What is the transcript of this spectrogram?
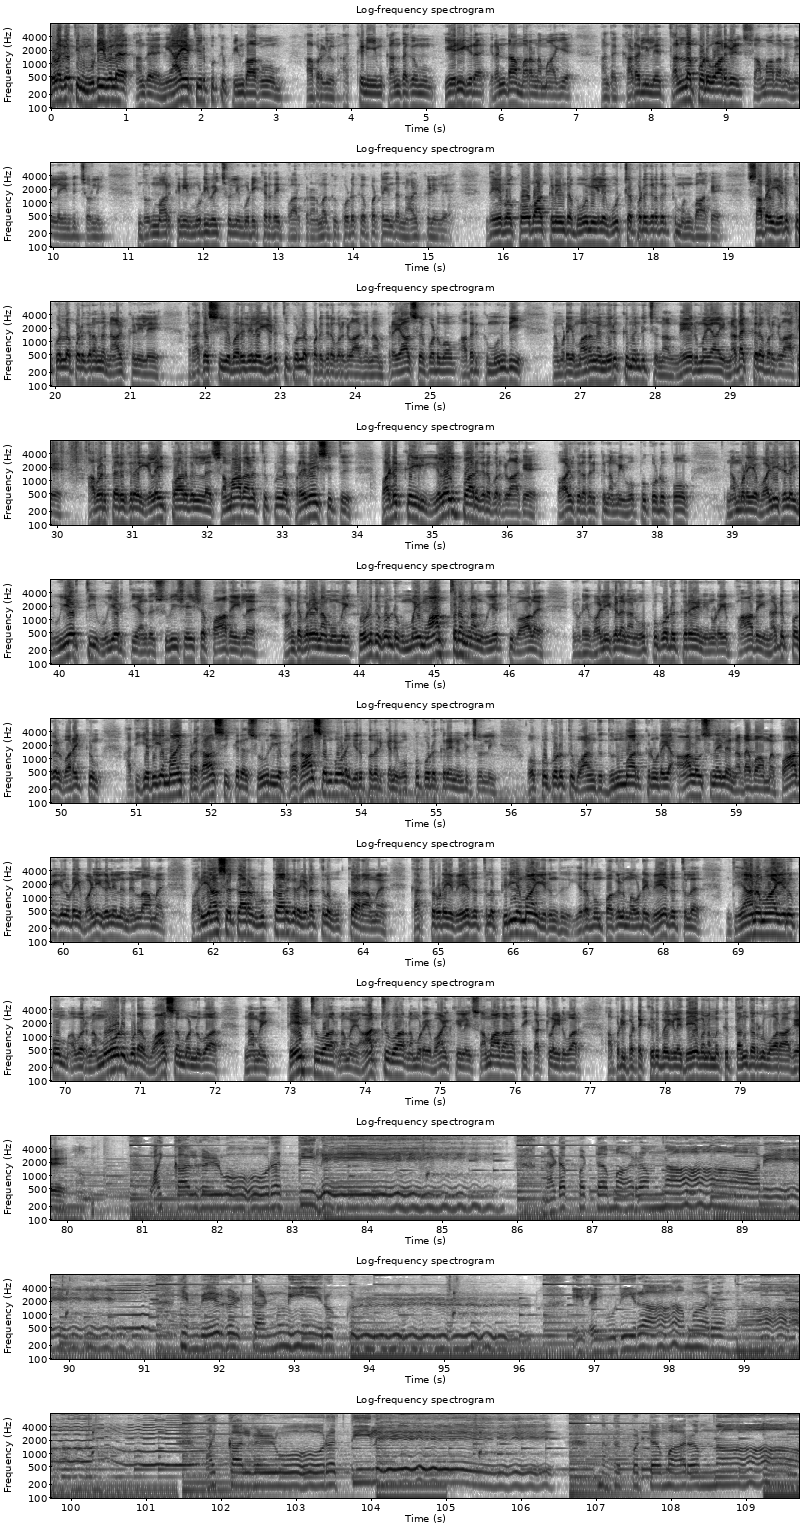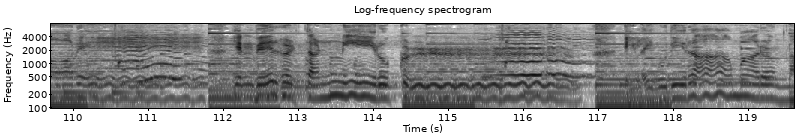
உலகத்தின் முடிவில் அந்த நியாய தீர்ப்புக்கு பின்பாகவும். அவர்கள் அக்கினியும் கந்தகமும் எரிகிற இரண்டாம் மரணமாகிய அந்த கடலிலே தள்ளப்படுவார்கள். சமாதானம் இல்லை என்று சொல்லி துன்மார்க்கனின் முடிவை சொல்லி முடிக்கிறதை பார்க்கிறோம். நமக்கு கொடுக்கப்பட்ட இந்த நாட்களிலே தேவ கோபாக்கினை இந்த பூமியிலே ஊற்றப்படுகிறதற்கு முன்பாக சபை எடுத்துக்கொள்ளப்படுகிற அந்த நாட்களிலே ரகசிய வருகளை எடுத்துக்கொள்ளப்படுகிறவர்களாக நாம் பிரயாசப்படுவோம். அதற்கு முந்தி நம்முடைய மரணம் இருக்கும் என்று சொன்னால் நேர்மையாய் நடக்கிறவர்களாக அவர் தருகிற இலைப்பாறுதலில் சமாதானத்துக்குள்ளே பிரவேசித்து படுக்கையில் இலைப்பார்கிறவர்களாக வாழ்கிறதற்கு நம்மை ஒப்பு கொடுப்போம். நம்முடைய வழிகளை உயர்த்தி உயர்த்தி அந்த சுவிசேஷ பாதையில் ஆண்டவரே நாம் உம்மை தொழுது கொண்டு உம்மை மாத்திரம் நான் உயர்த்தி வாழ என்னுடைய வழிகளை நான் ஒப்பு கொடுக்கிறேன் என்னுடைய பாதை நடுப்பகல் வரைக்கும் அதிக அதிகமாய் பிரகாசிக்கிற சூரிய பிரகாசம் போல இருப்பதற்கு என்னை ஒப்பு கொடுக்கிறேன் என்று சொல்லி ஒப்பு கொடுத்து வாழ்ந்து துன்மார்க்கனுடைய ஆலோசனையில் நடவாம பாவிகளுடைய வழிகளில் நில்லாம பரியாசக்காரன் உட்கார்கிற இடத்துல உட்காராம கர்த்தருடைய வேதத்தில் பிரியமாய் இருந்து இரவும் பகலும் அவருடைய வேதத்தில் தியானமாக இருப்போம் அவர் நம்மோடு கூட வாசம் பண்ணுவார் நம்மை தேற்றுவார் நம்மை ஆற்றுவார் நம்முடைய வாழ்க்கையிலே சமாதானத்தை கட்டளையிடுவார். அப்படிப்பட்ட கிருபைகளை தேவன் நமக்கு தந்தருள்வாராக. வாய்க்கால்கள் ஓரத்திலே நடப்பட்ட மரம் நானே. என் வேர்கள் தண்ணீருக்குள் இலை உதிரா மரம் நான். வாய்க்கால்கள் ஓரத்திலே நடப்பட்ட மரம் நானே. என் வேர்கள் தண்ணீருக்குள் இலை உதிரா மரம் நான்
